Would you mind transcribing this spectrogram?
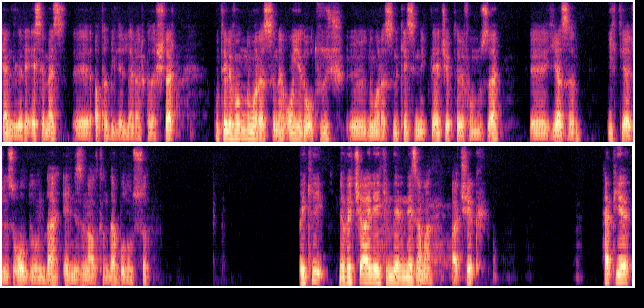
kendileri SMS e, atabilirler arkadaşlar. Bu telefon numarasını 1733 e, numarasını kesinlikle cep telefonunuza e, yazın. İhtiyacınız olduğunda elinizin altında bulunsun. Peki nöbetçi aile hekimleri ne zaman açık? Heb je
